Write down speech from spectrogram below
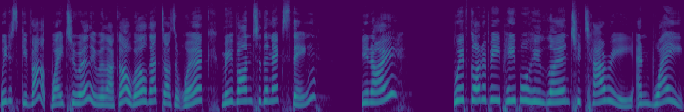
we just give up way too early. We're like, oh, well, that doesn't work. Move on to the next thing. You know? We've got to be people who learn to tarry and wait.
